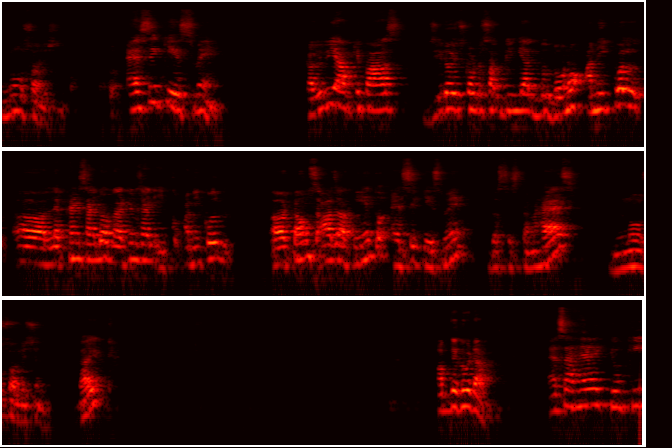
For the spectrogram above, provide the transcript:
no solution तो ऐसे केस में कभी भी आपके पास ज़ीरो इक्वल टू समथिंग या दो, दोनों अनइक्वल लेफ़्ट हैंड साइड और right hand side unequal terms आ जाती हैं तो ऐसे केस में the system has no solution right अब देखो बेटा ऐसा है क्योंकि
